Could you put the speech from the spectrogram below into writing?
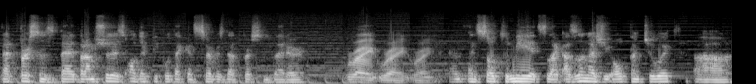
that person's bad, but I'm sure there's other people that can service that person better. Right, right, right. And, and so to me, it's like as long as you're open to it. Uh,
